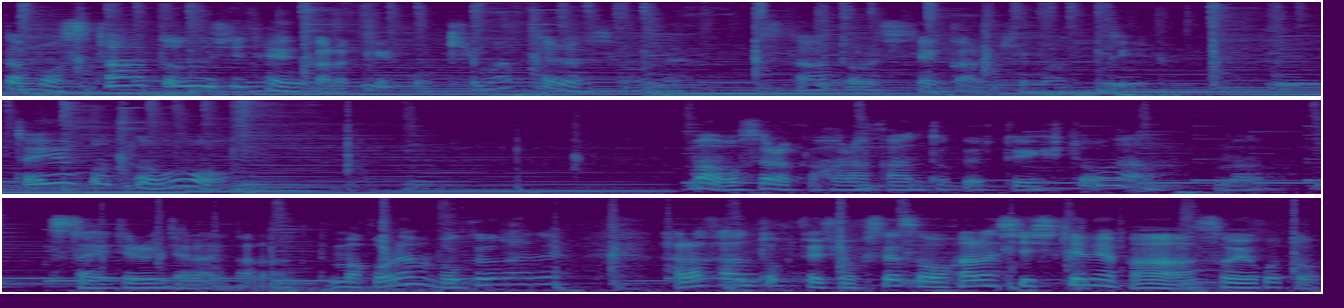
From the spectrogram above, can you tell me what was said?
だからもうスタートの時点から結構決まってるんですよね。スタートの時点から決まっている。ということを、まあおそらく原監督という人は、まあ、伝えてるんじゃないかな。まあこれは僕がね、原監督と直接お話ししてればそういうことを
